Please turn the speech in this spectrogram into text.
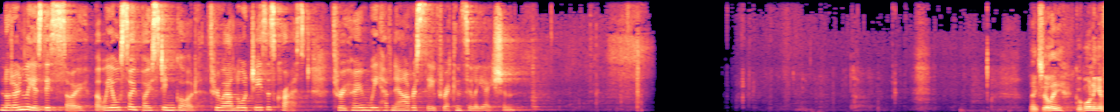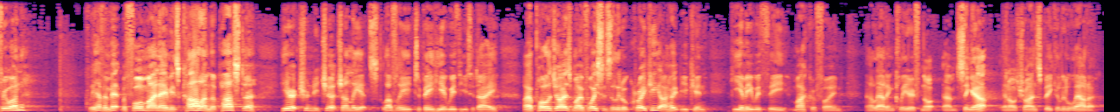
Not only is this so, but we also boast in God through our Lord Jesus Christ, through whom we have now received reconciliation. Thanks, Ellie. Good morning, everyone we haven't met before, my name is Carl. I'm the pastor here at Trinity Church Unley. It's lovely to be here with you today. I apologise, my voice is a little croaky. I hope you can hear me with the microphone uh, loud and clear. If not, um, sing out and I'll try and speak a little louder.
